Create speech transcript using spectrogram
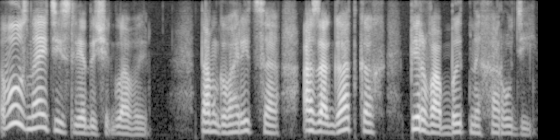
вы узнаете из следующей главы. Там говорится о загадках первобытных орудий.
